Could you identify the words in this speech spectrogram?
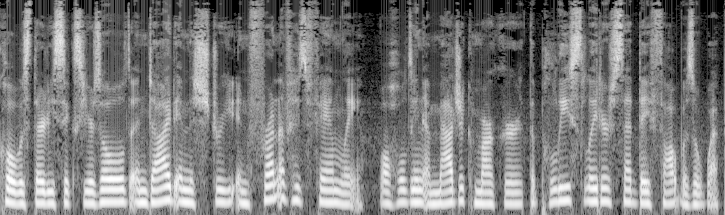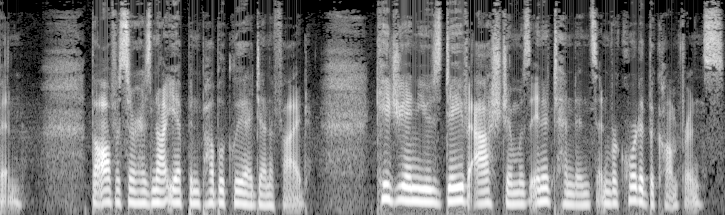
Cole was 36 years old and died in the street in front of his family while holding a magic marker the police later said they thought was a weapon. The officer has not yet been publicly identified. KGNU's Dave Ashton was in attendance and recorded the conference.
